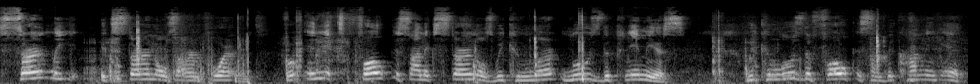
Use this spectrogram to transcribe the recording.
Certainly externals are important. But in the focus on externals, we can learn, lose the pnimius. We can lose the focus on becoming it.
